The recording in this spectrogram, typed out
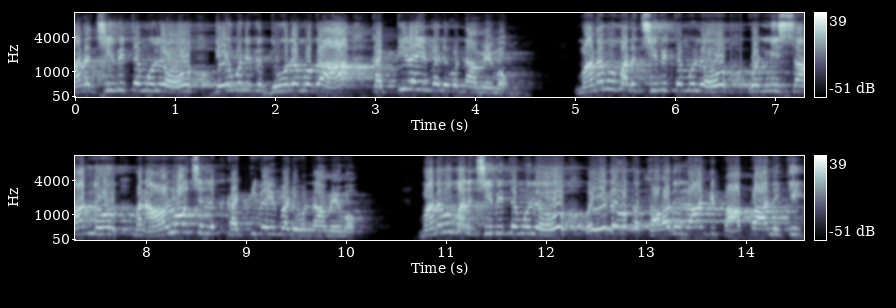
మన జీవితములో దేవునికి దూరముగా కట్టివేయబడి ఉన్నామేమో. మనము మన జీవితములో కొన్నిసార్లు మన ఆలోచనలకు కట్టివేయబడి ఉన్నామేమో. మనము మన జీవితములో ఏదో ఒక తాడు లాంటి పాపానికి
